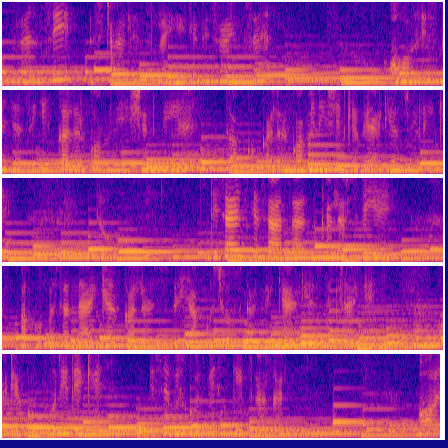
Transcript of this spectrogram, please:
फैंसी स्टाइलिश लहंगे के डिज़ाइंस हैं। और इसमें जैसे कि कलर कॉम्बिनेशन भी है तो आपको कलर कॉम्बिनेशन के भी आइडियाज़ मिलेंगे। तो डिज़ाइन के साथ साथ कलर्स भी है। आपको पसंद आएँगे और कलर्स भी आपको चूज़ करने के आइडियाज़ मिल जाएँगे। वीडियो को पूरी देखें। इसे बिल्कुल भी स्किप ना करें। और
